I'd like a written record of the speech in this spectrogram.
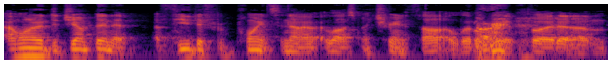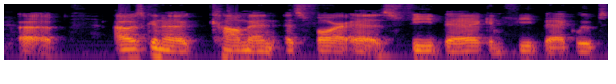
I wanted to jump in at a few different points, and now I lost my train of thought a little All bit. Right. But um, uh, I was going to comment as far as feedback and feedback loops.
